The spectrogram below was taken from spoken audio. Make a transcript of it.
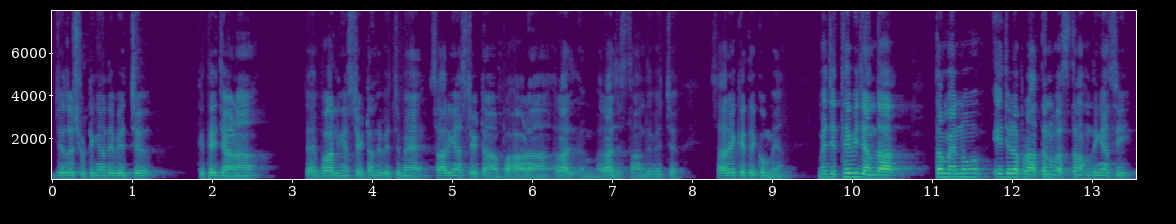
ਜਦੋਂ ਛੁੱਟੀਆਂ ਦੇ ਵਿੱਚ ਕਿਤੇ ਜਾਣਾ, ਚਾਹੇ ਬਾਹਰਲੀਆਂ ਸਟੇਟਾਂ ਦੇ ਵਿੱਚ, ਮੈਂ ਸਾਰੀਆਂ ਸਟੇਟਾਂ, ਪਹਾੜਾਂ, ਰਾਜ, ਰਾਜਸਥਾਨ ਦੇ ਵਿੱਚ ਸਾਰੇ ਕਿਤੇ ਘੁੰਮਿਆ। ਮੈਂ ਜਿੱਥੇ ਵੀ ਜਾਂਦਾ, ਤਾਂ ਮੈਨੂੰ ਇਹ ਜਿਹੜਾ ਪੁਰਾਤਨ ਵਸਤਾਂ ਹੁੰਦੀਆਂ ਸੀ,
